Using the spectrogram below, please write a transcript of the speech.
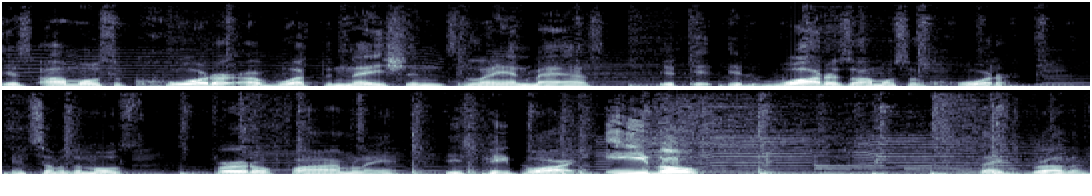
Is almost a quarter of what the nation's landmass. It, it, it waters almost a quarter in some of the most fertile farmland. These people are evil. Thanks, brother.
